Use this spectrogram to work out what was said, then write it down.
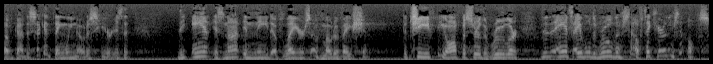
of God. The second thing we notice here is that the ant is not in need of layers of motivation. The chief, the officer, the ruler, the ant's able to rule themselves, take care of themselves.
